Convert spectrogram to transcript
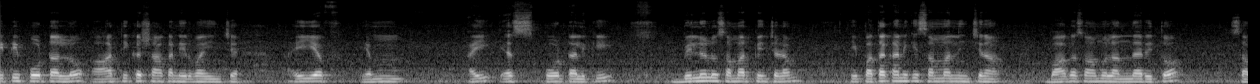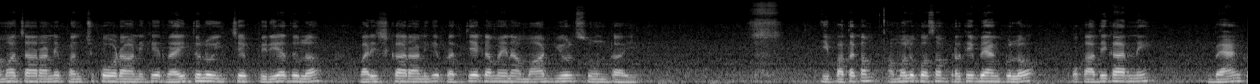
ఐటీ పోర్టల్లో ఆర్థిక శాఖ నిర్వహించే ఐఎఫ్ఎంఐఎస్ పోర్టల్కి బిల్లులు సమర్పించడం ఈ పథకానికి సంబంధించిన భాగస్వాములందరితో సమాచారాన్ని పంచుకోవడానికి రైతులు ఇచ్చే ఫిర్యాదుల పరిష్కారానికి ప్రత్యేకమైన మాడ్యూల్స్ ఉంటాయి. ఈ పథకం అమలు కోసం ప్రతి బ్యాంకులో ఒక అధికారిని బ్యాంక్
